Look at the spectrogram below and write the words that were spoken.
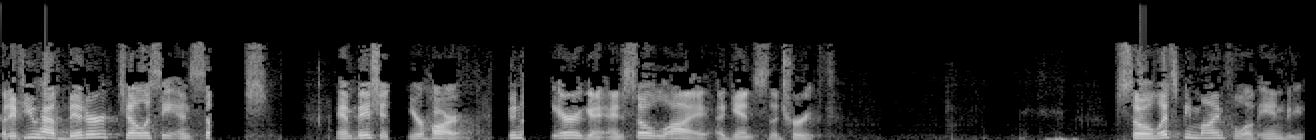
But if you have bitter jealousy and selfish ambition in your heart, do not be arrogant and so lie against the truth. So let's be mindful of envy.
